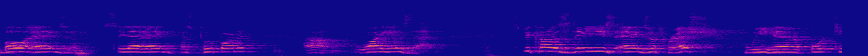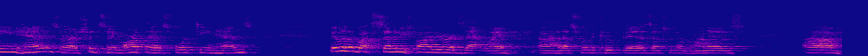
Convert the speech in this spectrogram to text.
bowl of eggs and see that egg has poop on it? Um, why is that? It's because these eggs are fresh. We have 14 hens, or I should say Martha has 14 hens. They live about 75 yards that way. Uh, that's where the coop is, that's where the run is. Uh,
